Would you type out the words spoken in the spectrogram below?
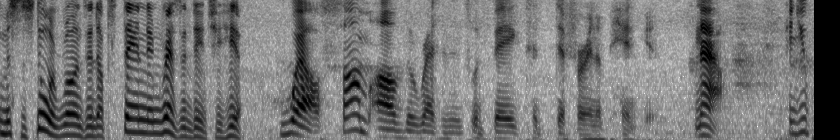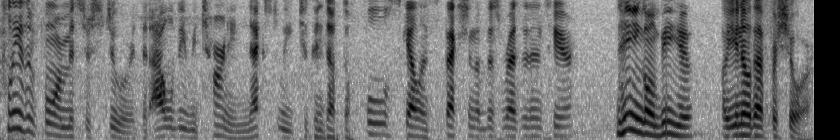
Mr. Stewart runs an upstanding residential here. Well, some of the residents would beg to differ in opinion. Now, can you please inform Mr. Stewart that I will be returning next week to conduct a full-scale inspection of this residence here? He ain't gonna be here. Oh, you know that for sure.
